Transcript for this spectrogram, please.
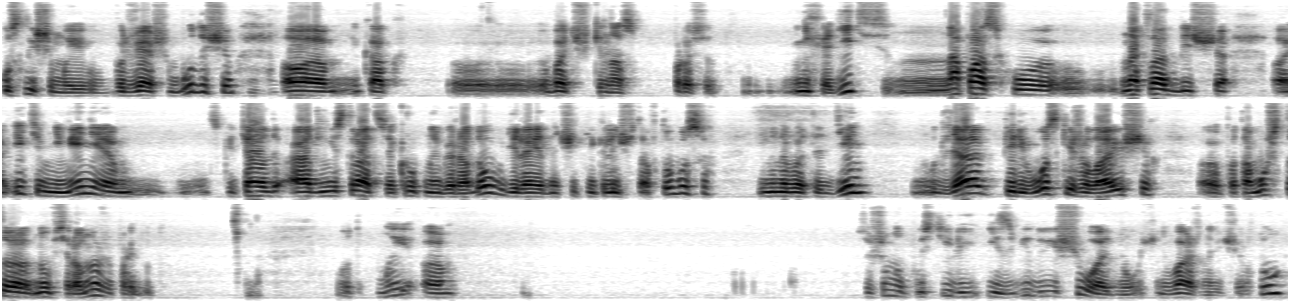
услышим и в ближайшем будущем, а, как э, батюшки нас просят не ходить на Пасху, на кладбище, а, и тем не менее, сказать, администрация крупных городов выделяет значительное количество автобусов именно в этот день для перевозки желающих, э, потому что, ну, все равно же пойдут. Вот мы э, совершенно упустили из виду еще одну очень важную черту.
